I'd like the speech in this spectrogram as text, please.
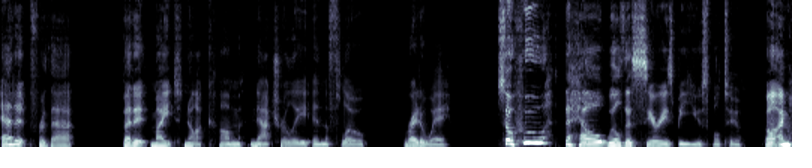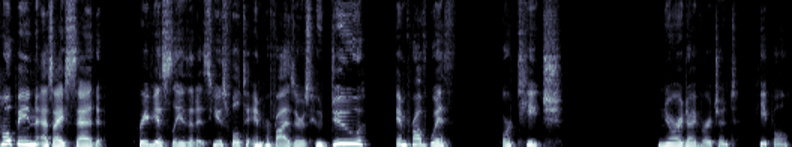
edit for that, but it might not come naturally in the flow right away. So, who the hell will this series be useful to? Well, I'm hoping, as I said previously that it's useful to improvisers who do improv with or teach neurodivergent people.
